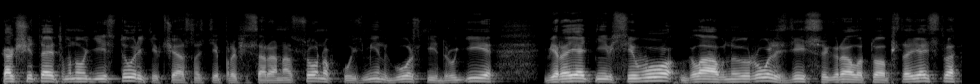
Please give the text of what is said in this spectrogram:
Как считают многие историки, в частности профессора Насонов, Кузьмин, Горский и другие, вероятнее всего главную роль здесь сыграло то обстоятельство,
